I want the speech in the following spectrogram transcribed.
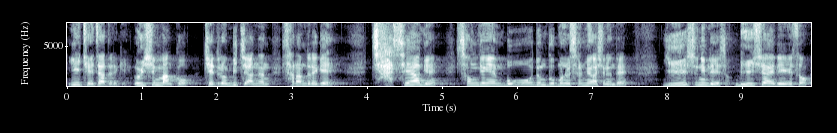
이 제자들에게 의심 많고 제대로 믿지 않는 사람들에게 자세하게 성경의 모든 부분을 설명하시는데 예수님 대해서 메시아에 대해서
